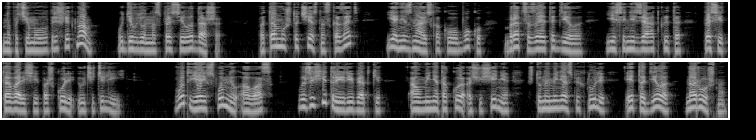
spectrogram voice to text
«Но почему вы пришли к нам?» – удивленно спросила Даша. «Потому что, честно сказать, я не знаю, с какого боку браться за это дело, если нельзя открыто просить товарищей по школе и учителей. Вот я и вспомнил о вас. Вы же хитрые ребятки, а у меня такое ощущение, что на меня спихнули это дело нарочно,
